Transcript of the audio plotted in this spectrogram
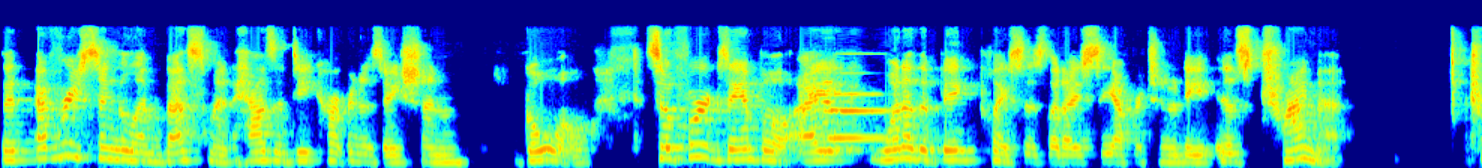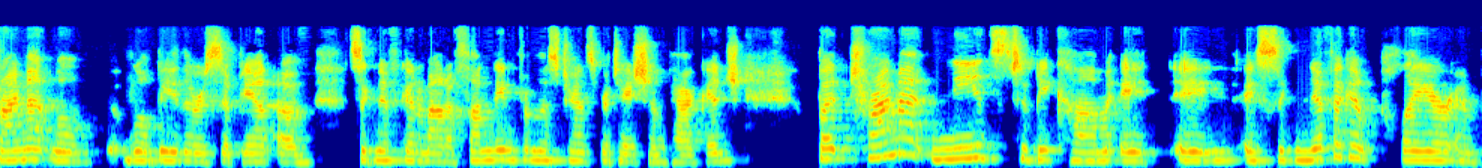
that every single investment has a decarbonization goal. So for example, I one of the big places that I see opportunity is TriMet. TriMet will, will be the recipient of significant amount of funding from this transportation package. But TriMet needs to become a, a, a, significant player and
